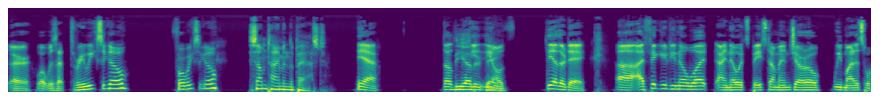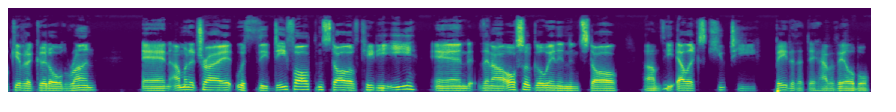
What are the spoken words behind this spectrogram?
or what was that, three weeks ago? Four weeks ago? sometime in the past. Yeah. The other you know, day. The other day. Uh, I figured, you know what? I know it's based on Manjaro. We might as well give it a good old run. And I'm going to try it with the default install of KDE. And then I'll also go in and install, um, the LXQT beta that they have available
